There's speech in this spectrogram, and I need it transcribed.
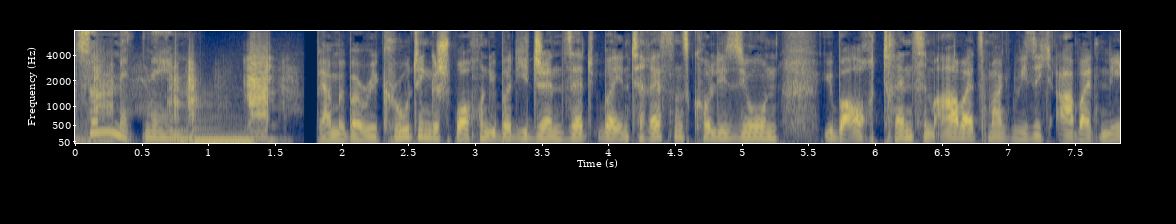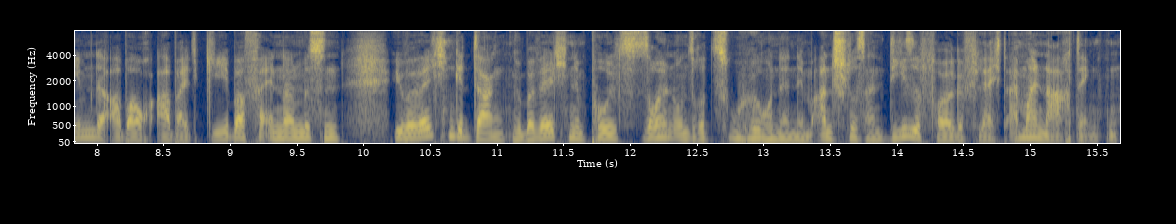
zum Mitnehmen. Wir haben über Recruiting gesprochen, über die Gen Z, über Interessenskollisionen, über auch Trends im Arbeitsmarkt, wie sich Arbeitnehmende, aber auch Arbeitgeber verändern müssen. Über welchen Gedanken, über welchen Impuls sollen unsere Zuhörenden im Anschluss an diese Folge vielleicht einmal nachdenken?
